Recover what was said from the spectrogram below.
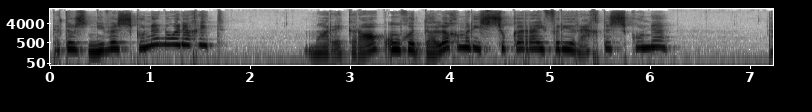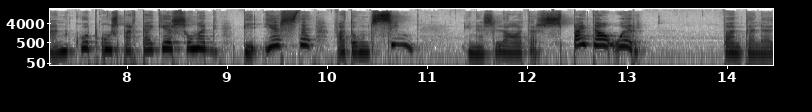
dat ons nuwe skoene nodig het. Maar ek raak ongeduldig met die soekery vir die regte skoene. Dan koop ons partykeer sommer die eerste wat ons sien en is later spyt daaroor want hulle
